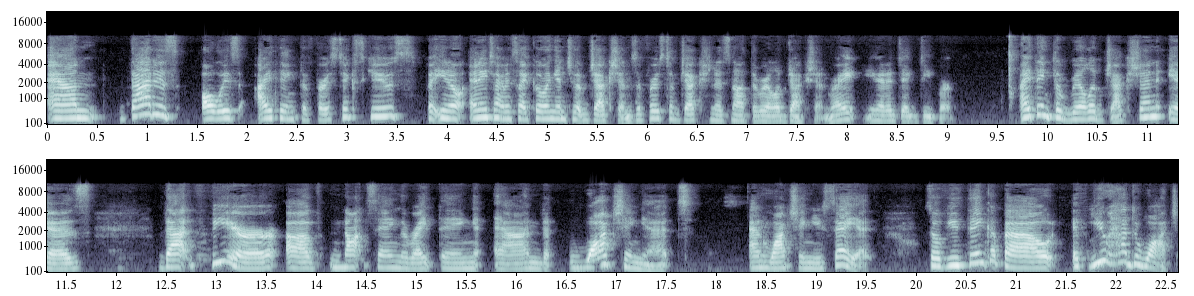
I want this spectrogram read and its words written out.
And that is always, I think, the first excuse. But, you know, anytime it's like going into objections, the first objection is not the real objection, right? You got to dig deeper. I think the real objection is that fear of not saying the right thing and watching it and watching you say it. So if you think about if you had to watch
